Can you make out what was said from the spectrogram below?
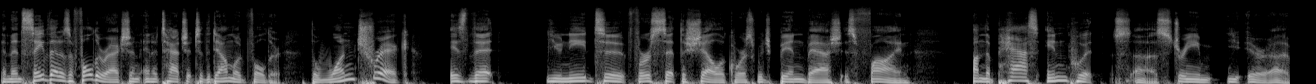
and then save that as a folder action and attach it to the download folder. The one trick is that you need to first set the shell, of course, which bin bash is fine. On the pass input uh, stream or uh,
